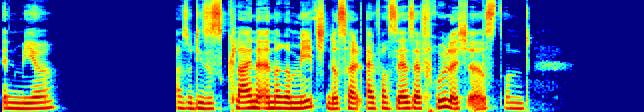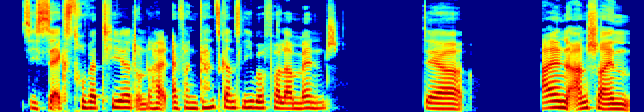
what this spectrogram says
in mir, also dieses kleine innere Mädchen, das halt einfach sehr, sehr fröhlich ist und sie ist sehr extrovertiert und halt einfach ein ganz, ganz liebevoller Mensch, der allen Anschein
